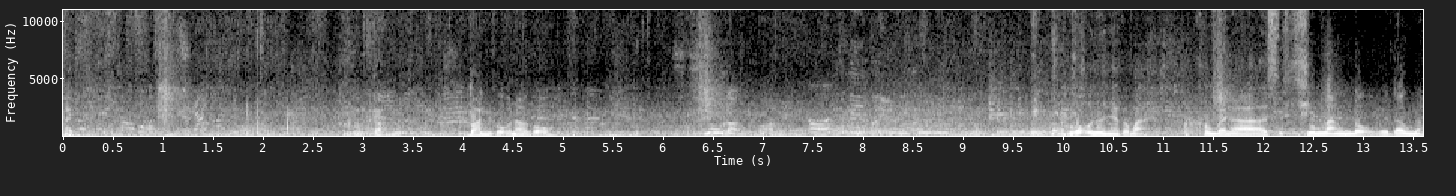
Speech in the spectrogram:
Đấy. cổng toàn gỗ nào gỗ. Gỗ nữa nha các bạn, không phải là xi măng đổ bê tông đâu.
